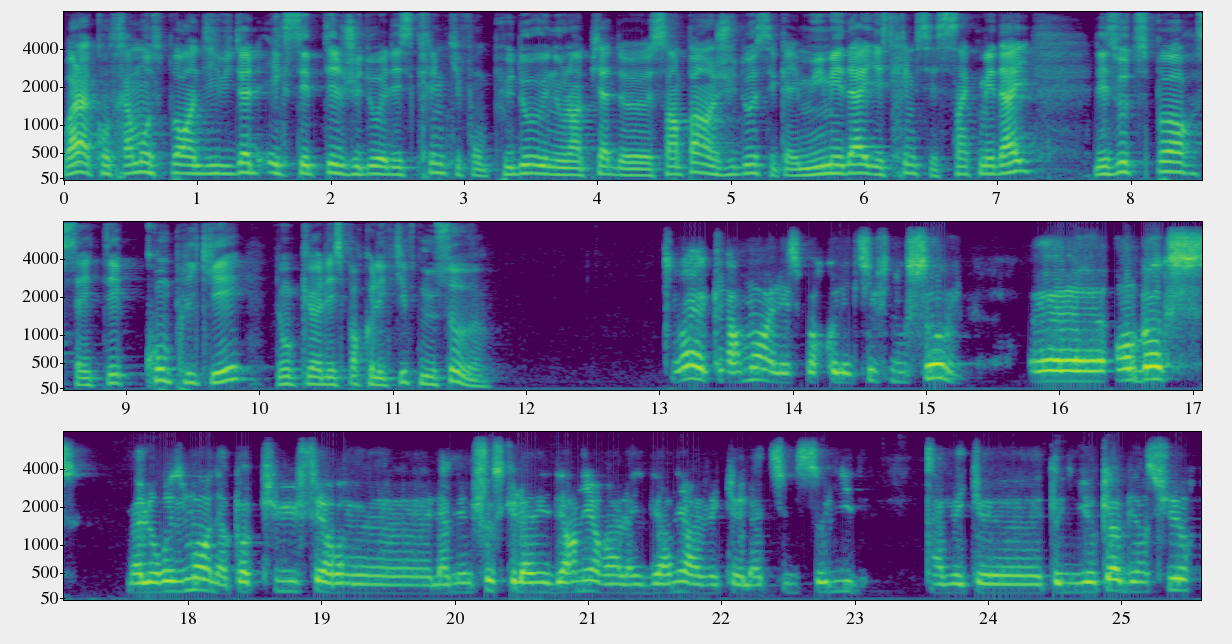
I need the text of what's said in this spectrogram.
voilà, contrairement au sport individuel, excepté le judo et l'escrime qui font plutôt une Olympiade euh, sympa. Un judo, c'est quand même 8 médailles, l'escrime, c'est 5 médailles. Les autres sports, ça a été compliqué, donc euh, les sports collectifs nous sauvent. Ouais, clairement, les sports collectifs nous sauvent. Euh, en boxe, malheureusement, on n'a pas pu faire la même chose que l'année dernière. Hein. L'année dernière, avec la team solide, avec Tony Yoka, bien sûr,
